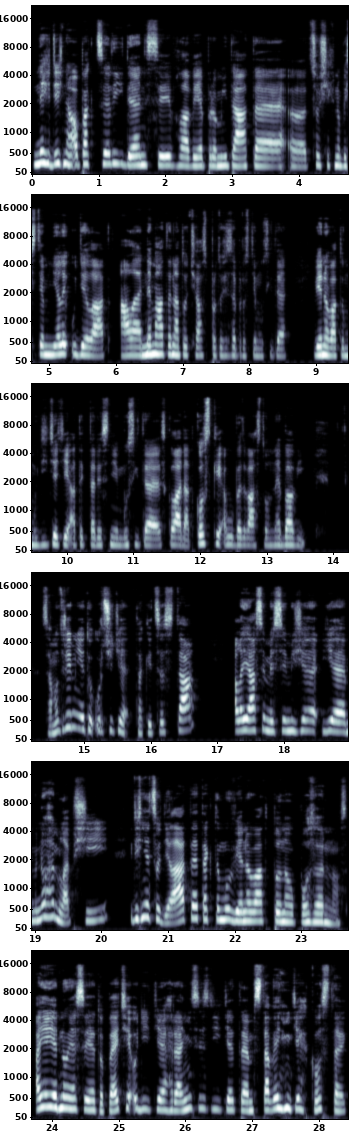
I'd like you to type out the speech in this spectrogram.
než když naopak celý den si v hlavě promítáte, eh, co všechno byste měli udělat, ale nemáte na to čas, protože se prostě musíte věnovat tomu dítěti a teď tady s ním musíte skládat kosky a vůbec vás to nebaví. Samozřejmě je to určitě taky cesta, ale já si myslím, že je mnohem lepší, když něco děláte, tak tomu věnovat plnou pozornost. A je jedno, jestli je to péče o dítě, hraní si s dítětem, stavení těch kostek,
